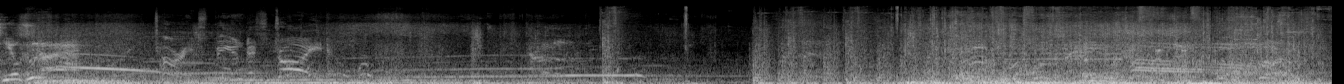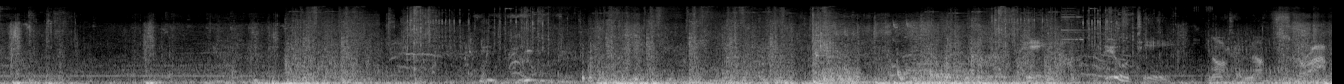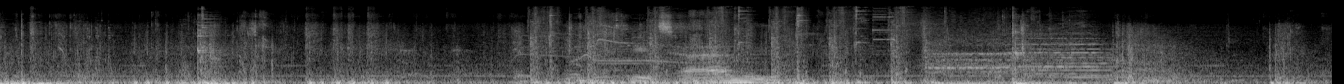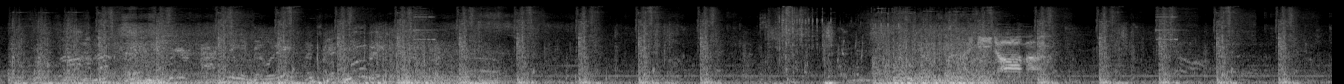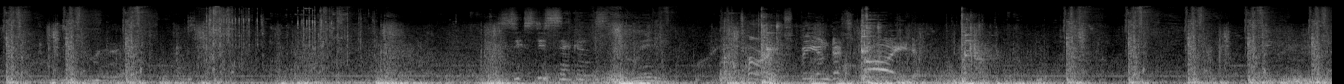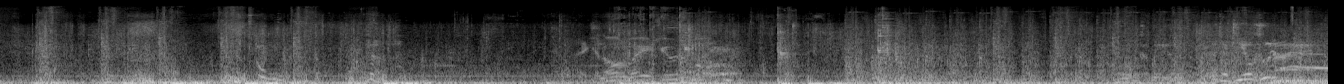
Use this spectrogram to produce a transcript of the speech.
Turrets being destroyed! Beauty, not enough scrap. Need armor. Always use more. Seconds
